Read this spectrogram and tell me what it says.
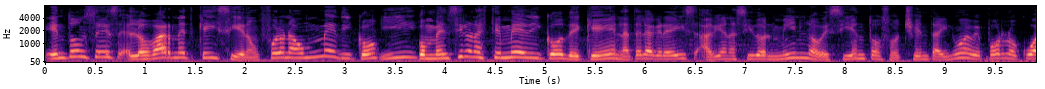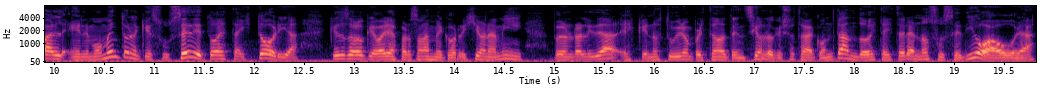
Entonces los Barnett, ¿qué hicieron? Fueron a un médico y convencieron a este médico de que Natalia Grace había nacido en 1981 por lo cual en el momento en el que sucede toda esta historia, que eso es algo que varias personas me corrigieron a mí, pero en realidad es que no estuvieron prestando atención lo que yo estaba contando, esta historia no sucedió ahora,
